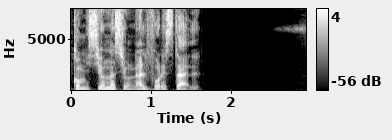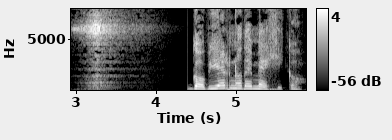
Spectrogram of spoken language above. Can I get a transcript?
Comisión Nacional Forestal. Gobierno de México.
